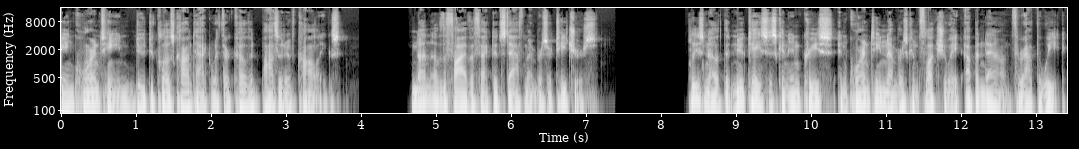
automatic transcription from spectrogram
being quarantined due to close contact with their COVID positive colleagues. None of the five affected staff members are teachers. Please note that new cases can increase and quarantine numbers can fluctuate up and down throughout the week.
